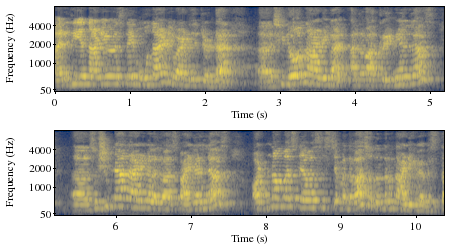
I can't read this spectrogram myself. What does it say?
പരിധീയ നാഡീ വ്യവസ്ഥയെ മൂന്നായി ഡിവൈഡ് ചെയ്തിട്ടുണ്ട്. ശിരോനാഡികൾ അഥവാ ക്രീനിയൽ നെർവ്സ് സുഷുമ്ന നാഡികൾ അഥവാ spinal nerves autonomous nervous system അഥവാ സ്വതന്ത്ര നാഡീ വ്യവസ്ഥ.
